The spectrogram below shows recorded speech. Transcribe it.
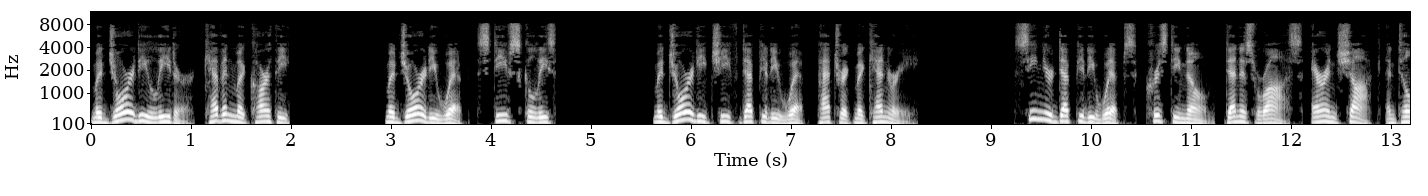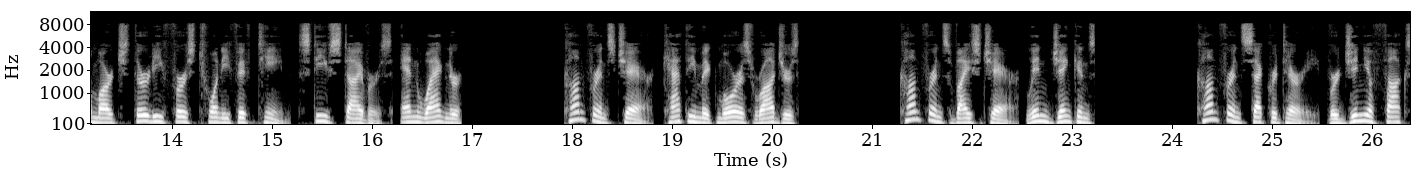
Majority Leader, Kevin McCarthy Majority Whip, Steve Scalise Majority Chief Deputy Whip, Patrick McHenry Senior Deputy Whips, Kristi Noem, Dennis Ross, Aaron Schock until March 31, 2015, Steve Stivers, Ann Wagner Conference Chair, Cathy McMorris Rodgers Conference Vice Chair, Lynn Jenkins Conference Secretary, Virginia Foxx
